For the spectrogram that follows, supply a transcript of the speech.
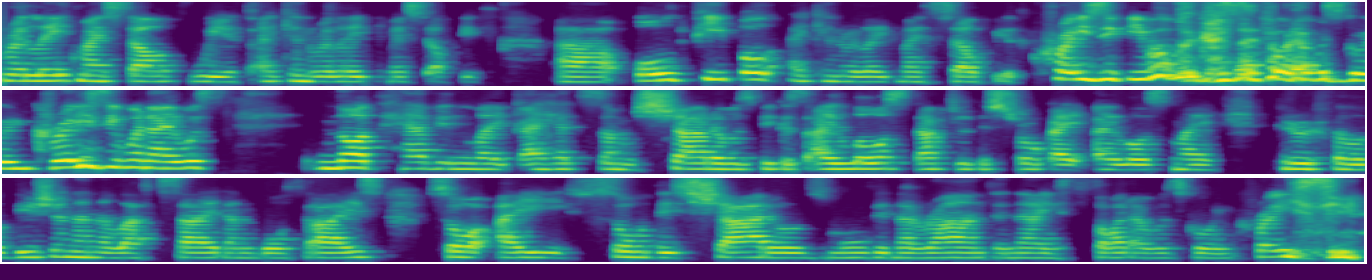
relate myself with, I can relate myself with uh, old people. I can relate myself with crazy people because I thought I was going crazy when I was not having like I had some shadows because I lost after the stroke I, I lost my peripheral vision on the left side on both eyes so I saw these shadows moving around and I thought I was going crazy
